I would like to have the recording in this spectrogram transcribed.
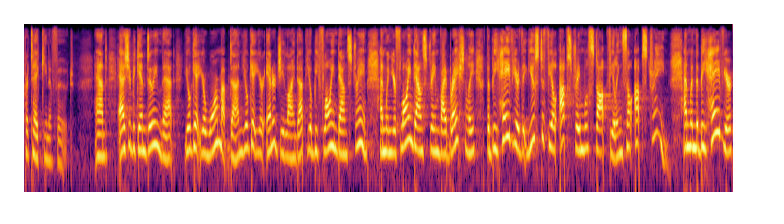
partaking of food. And as you begin doing that, you'll get your warm up done, you'll get your energy lined up, you'll be flowing downstream. And when you're flowing downstream vibrationally, the behavior that used to feel upstream will stop feeling so upstream. And when the behavior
